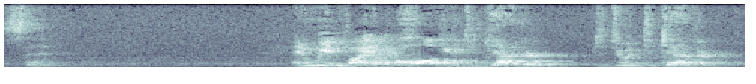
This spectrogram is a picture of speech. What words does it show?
sin. And we invite all of you together to do it together.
